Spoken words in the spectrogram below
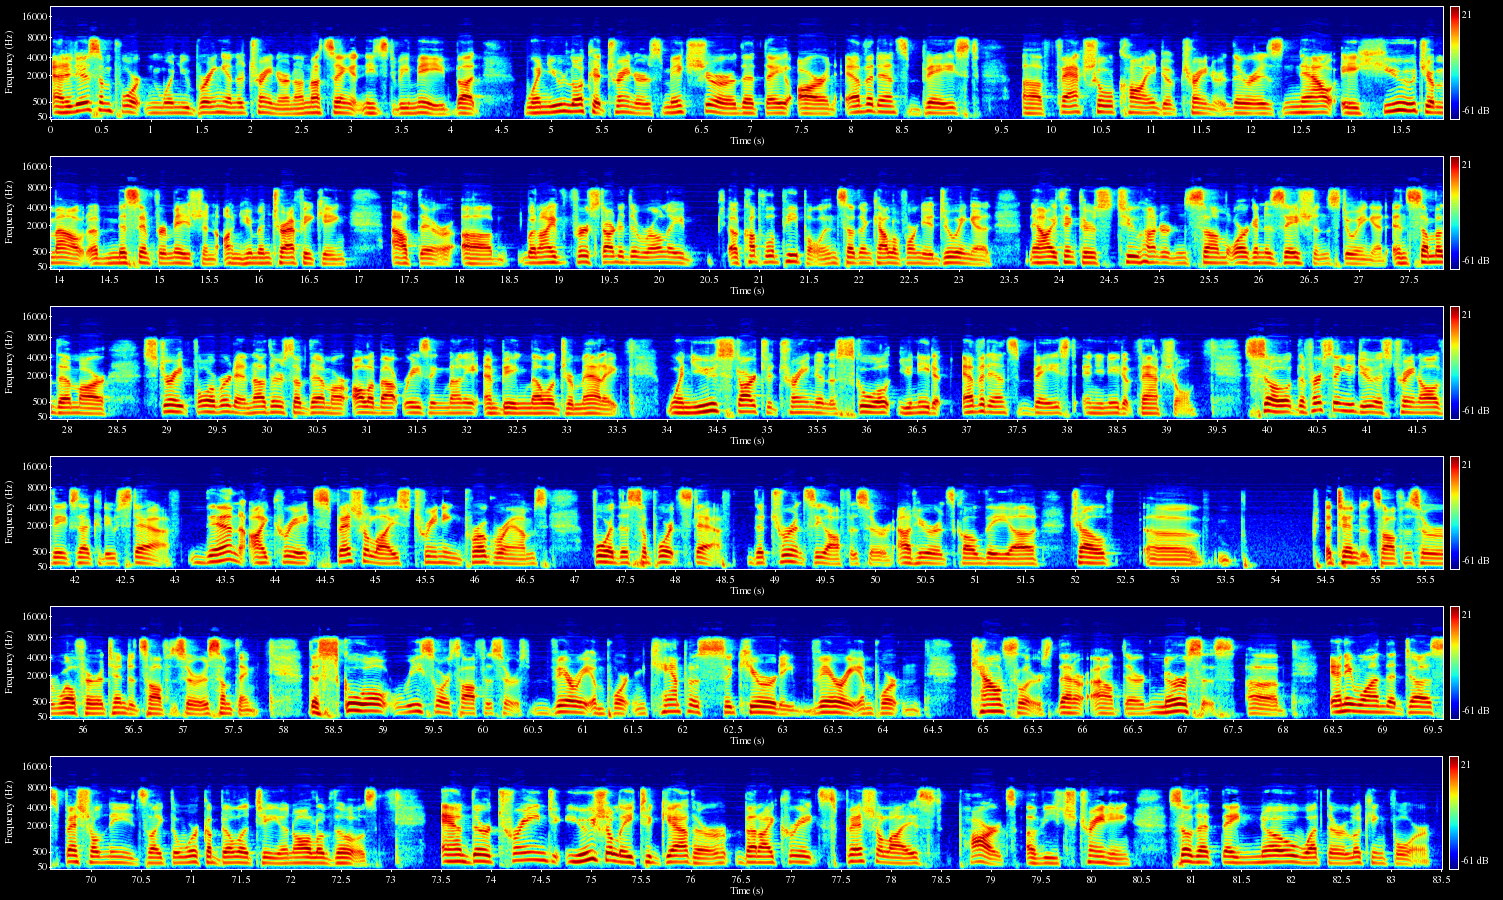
And it is important when you bring in a trainer, and I'm not saying it needs to be me, but when you look at trainers, make sure that they are an evidence based uh, factual kind of trainer. There is now a huge amount of misinformation on human trafficking out there. Um, when I first started, there were only a couple of people in Southern California doing it. Now I think there's 200 and some organizations doing it, and some of them are straightforward, and others of them are all about raising money and being melodramatic when you start to train in a school, you need it evidence based and you need it factual. So the first thing you do is train all the executive staff. Then I create specialized training programs for the support staff, the truancy officer. Out here, it's called the uh, child. Uh, attendance officer or welfare attendance officer or something. The school resource officers, very important. Campus security, very important. Counselors that are out there, nurses, uh, anyone that does special needs like the workability and all of those. And they're trained usually together, but I create specialized parts of each training so that they know what they're looking for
